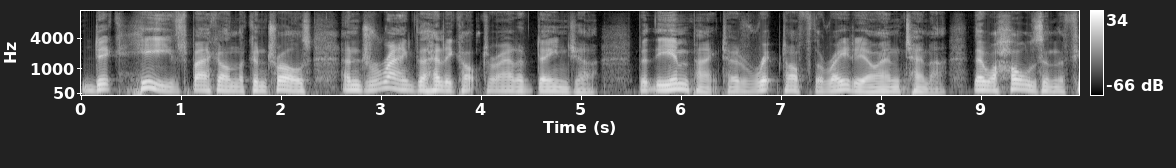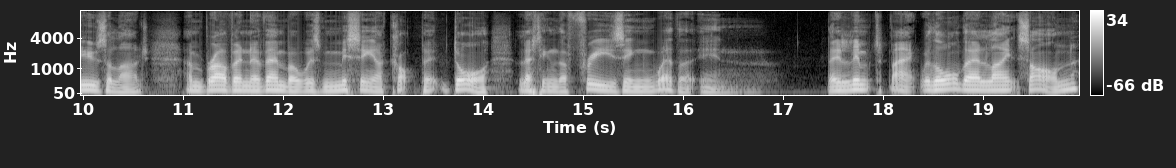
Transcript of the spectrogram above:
Dick heaved back on the controls and dragged the helicopter out of danger, but the impact had ripped off the radio antenna. There were holes in the fuselage, and Bravo November was missing a cockpit door, letting the freezing weather in. They limped back with all their lights on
